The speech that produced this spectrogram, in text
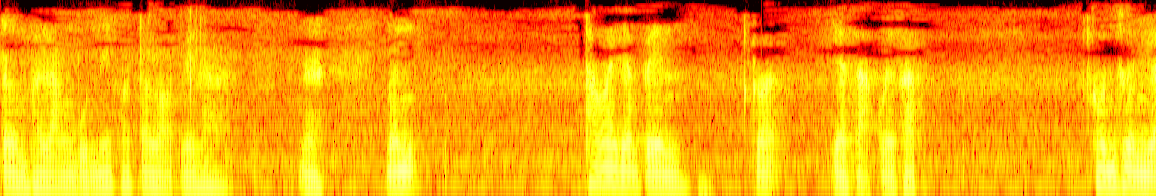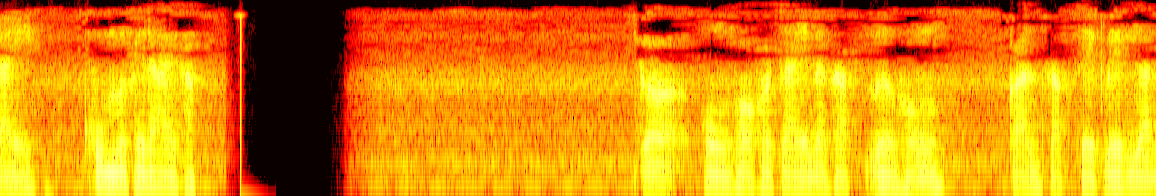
เติมพลังบุญให้เขาตลอดเวลา นะงั้นถ้าไม่จำเป็นก็อย่าสักเลยครับ คนส่วนใหญ่คุมไม่ค่อยได้ครับ ก็คงพอเข้าใจนะครับ เรื่องของการสักเสกเลขยัน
